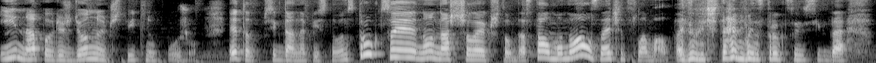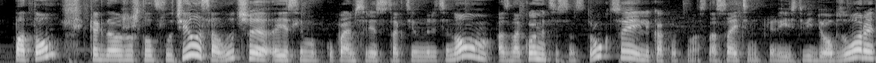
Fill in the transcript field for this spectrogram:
и на поврежденную чувствительную кожу. Это всегда написано в инструкции, но наш человек что, достал мануал, значит сломал. Поэтому читаем инструкцию всегда потом, когда уже что-то случилось, а лучше, если мы покупаем средства с активным ретинолом, ознакомиться с инструкцией, или как вот у нас на сайте, например, есть видеообзоры, э,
